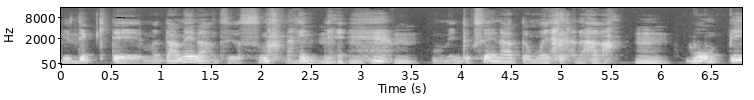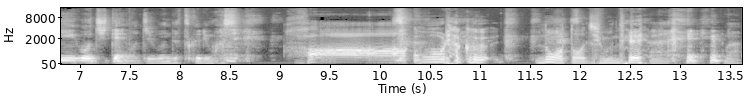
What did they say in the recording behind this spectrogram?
言ってきて、まあダメなんですよ。進まないんで、めんどくせえなって思いながら。モンピー語辞典を自分で作りまして、はあ、攻略ノートを自分で。はい。まあ、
